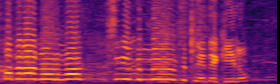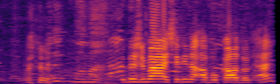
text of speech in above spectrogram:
خضرة normal. تشري بال 3 كيلو. إذا جماعة شرينا أفوكادو الآن.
